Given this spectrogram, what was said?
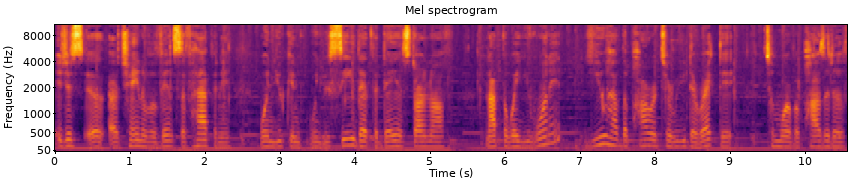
It's just a, a chain of events of happening when you can when you see that the day is starting off not the way you want it you have the power to redirect it to more of a positive,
